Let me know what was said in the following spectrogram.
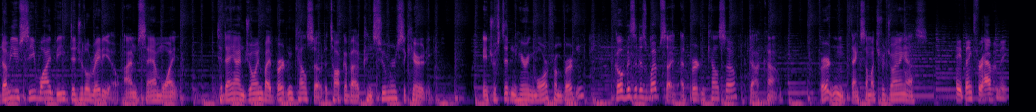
WCYB Digital Radio, I'm Sam White. Today I'm joined by Burton Kelso to talk about consumer security. Interested in hearing more from Burton? Go visit his website at burtonkelso.com. Burton, thanks so much for joining us. Hey, thanks for having me.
